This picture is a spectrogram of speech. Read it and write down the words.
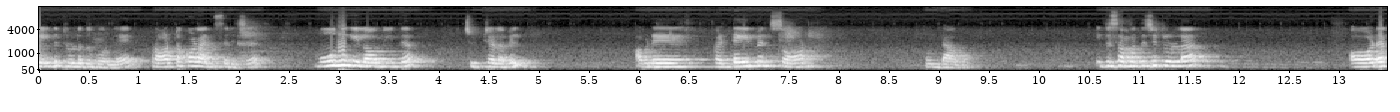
ചെയ്തിട്ടുള്ളതുപോലെ പ്രോട്ടോകോൾ അനുസരിച്ച് മൂന്ന് കിലോമീറ്റർ ചുറ്റളവിൽ അവിടെ കണ്ടെയ്ൻമെന്റ് സോൺ ഉണ്ടാകും. ഇത് സംബന്ധിച്ചിട്ടുള്ള ഓർഡർ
